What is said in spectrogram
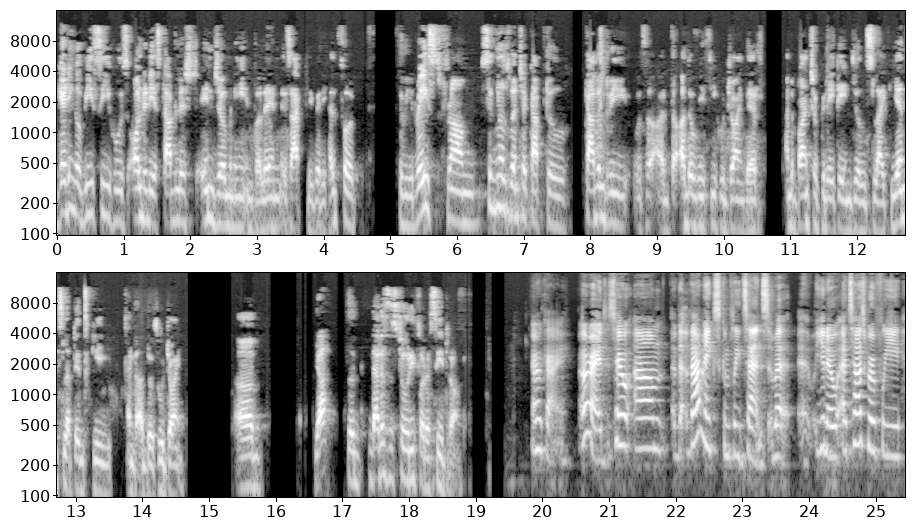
getting a VC who's already established in Germany, in Berlin is actually very helpful. So we raised from Signals Venture Capital, Cavalry was uh, the other VC who joined there, and a bunch of great angels like Jens Lapinski and others who joined. Um, yeah, so that is the story for a seed round. Okay. All right. So um, th- that makes complete sense. But uh, you know, at SaaS Group, we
